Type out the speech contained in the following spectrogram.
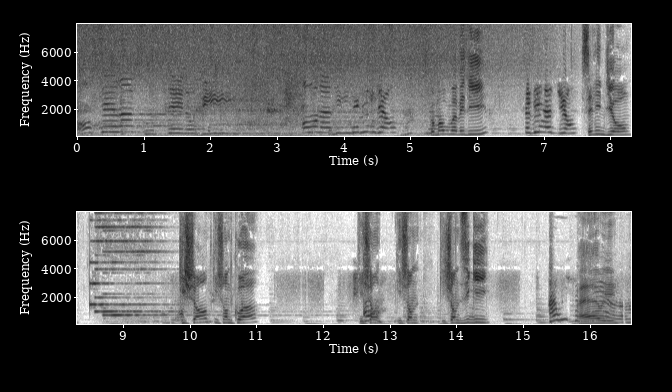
On s'est raconté nos vies On a dit Céline Dion. Comment vous m'avez dit? Céline Dion. Céline Dion. Qui chante? Qui chante quoi? Qui chante Qui chante Qui chante Ziggy Ah oui, c'est Eh oui.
